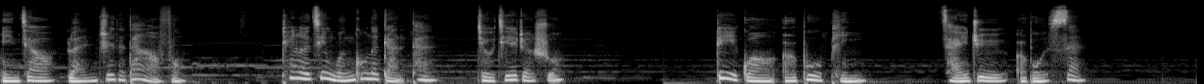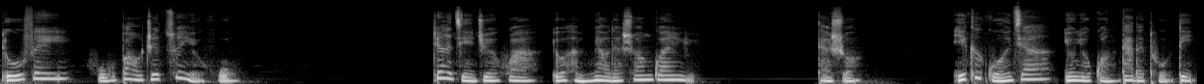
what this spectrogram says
名叫栾枝的大夫，听了晋文公的感叹，就接着说：“地广而不平，财聚而不散，独非狐豹之罪乎？”这几句话有很妙的双关语。他说：“一个国家拥有广大的土地，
